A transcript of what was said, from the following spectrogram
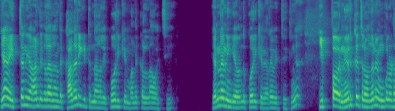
ஏன் இத்தனை ஆண்டுகளாக அந்த கதறிக்கிட்டு இருந்தாங்களே கோரிக்கை மனுக்கள்லாம் வச்சு என்ன நீங்கள் வந்து கோரிக்கை நிறைவேற்றிருக்கீங்க? இப்போ நெருக்கத்தில் வந்தோடனே உங்களோட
